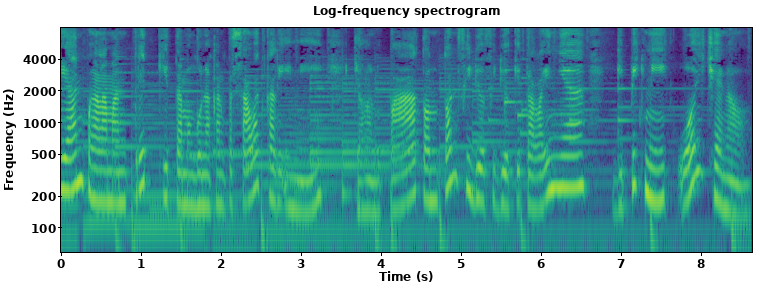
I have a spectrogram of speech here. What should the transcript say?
Sekian pengalaman trip kita menggunakan pesawat kali ini. Jangan lupa tonton video-video kita lainnya di Piknik Woi Channel.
